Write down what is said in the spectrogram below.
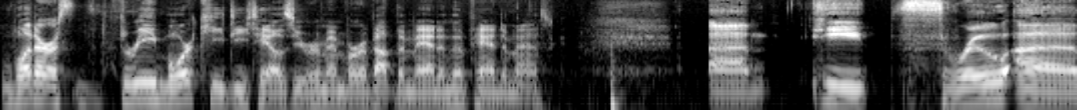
what are three more key details you remember about the man in the panda mask? Um, he threw uh,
